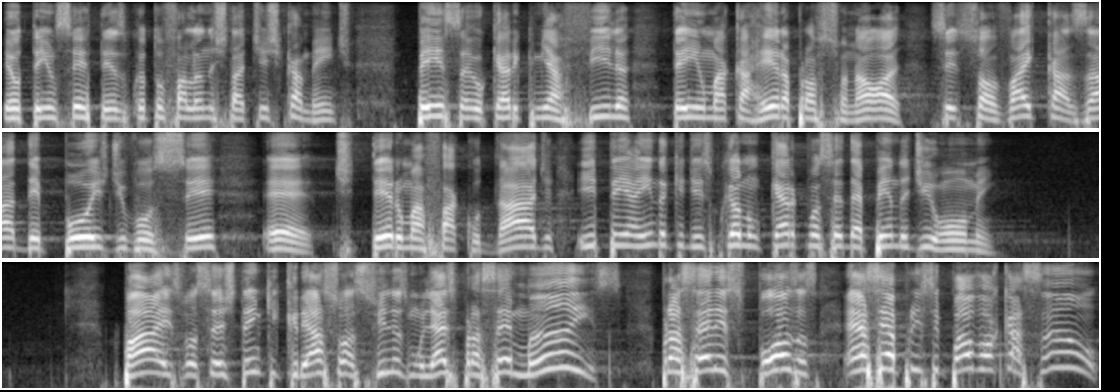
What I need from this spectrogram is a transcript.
eu tenho certeza, porque eu estou falando estatisticamente. Pensa, eu quero que minha filha tenha uma carreira profissional. Olha, você só vai casar depois de você é, de ter uma faculdade. E tem ainda que diz, porque eu não quero que você dependa de homem. Pais, vocês têm que criar suas filhas mulheres para ser mães, para ser esposas. Essa é a principal vocação.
